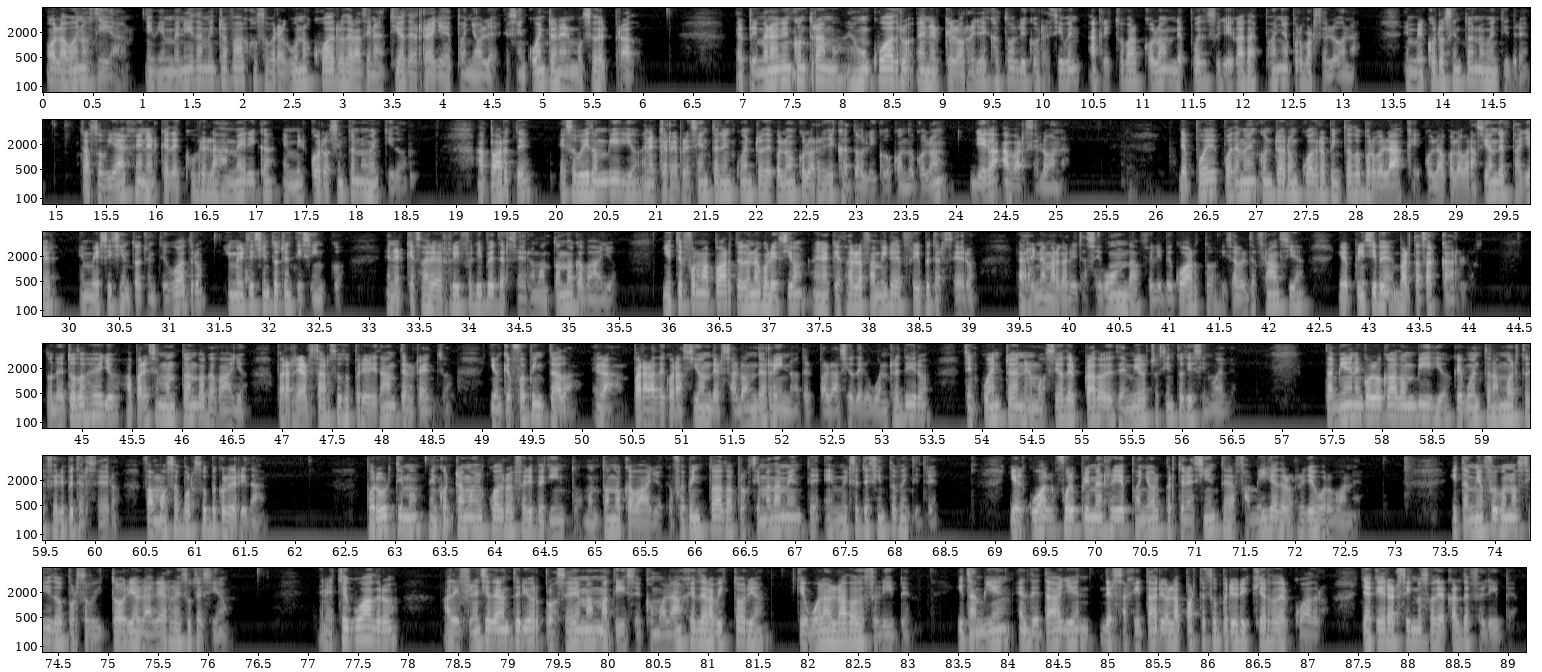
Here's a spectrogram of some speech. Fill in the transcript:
Hola, buenos días y bienvenida a mi trabajo sobre algunos cuadros de la dinastía de reyes españoles que se encuentran en el Museo del Prado. El primero que encontramos es un cuadro en el que los reyes católicos reciben a Cristóbal Colón después de su llegada a España por Barcelona, en 1493, tras su viaje en el que descubre las Américas en 1492. Aparte, he subido un vídeo en el que representa el encuentro de Colón con los reyes católicos cuando Colón llega a Barcelona. Después podemos encontrar un cuadro pintado por Velázquez con la colaboración del taller en 1634 y 1635, en el que sale el rey Felipe III montando a caballo, y este forma parte de una colección en la que sale la familia de Felipe III, la reina Margarita II, Felipe IV, Isabel de Francia y el príncipe Baltasar Carlos donde todos ellos aparecen montando a caballo para realzar su superioridad ante el resto, y aunque fue pintada para la decoración del Salón de Reinos del Palacio del Buen Retiro, se encuentra en el Museo del Prado desde 1819. También he colocado un vídeo que cuenta la muerte de Felipe III, famosa por su peculiaridad. Por último, encontramos el cuadro de Felipe V, montando a caballo, que fue pintado aproximadamente en 1723, y el cual fue el primer rey español perteneciente a la familia de los reyes Borbones y también fue conocido por su victoria en la Guerra de Sucesión. En este cuadro, a diferencia del anterior, posee más matices, como el ángel de la victoria, que vuela al lado de Felipe, y también el detalle del Sagitario en la parte superior izquierda del cuadro, ya que era el signo zodiacal de Felipe.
